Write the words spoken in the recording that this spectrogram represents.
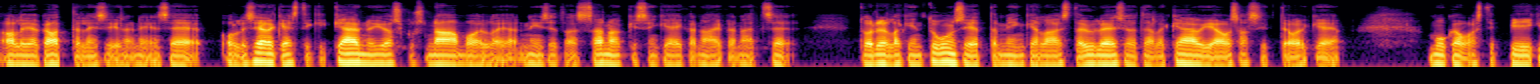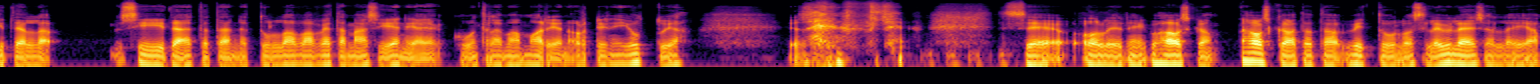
Alia kattelin siinä, niin se oli selkeästikin käynyt joskus naamoilla ja niin se taas sanoikin sen keikan aikana, että se todellakin tunsi, että minkälaista yleisöä täällä käy ja osasi sitten oikein mukavasti piikitellä siitä, että tänne tullaan vaan vetämään sieniä ja kuuntelemaan Maria Nordinin juttuja. Ja se, se, se oli niin kuin hauska, hauskaa tota vittuilua sille yleisölle ja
